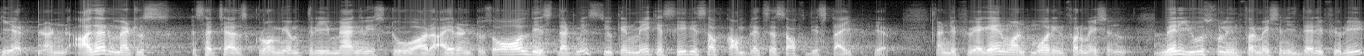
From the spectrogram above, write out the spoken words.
here. And other metals such as chromium 3, manganese 2 or iron 2. So, all this that means you can make a series of complexes of this type here and if you again want more information very useful information is there if you read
